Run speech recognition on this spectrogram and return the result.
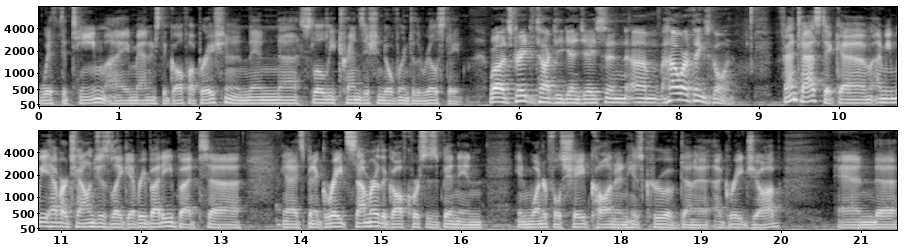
with the team, I managed the golf operation and then uh, slowly transitioned over into the real estate. Well, it's great to talk to you again, Jason. Um, how are things going? Fantastic. Um, I mean, we have our challenges like everybody, but uh, you know, it's been a great summer. The golf course has been in in wonderful shape. Colin and his crew have done a, a great job and uh,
